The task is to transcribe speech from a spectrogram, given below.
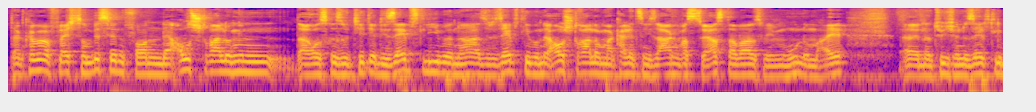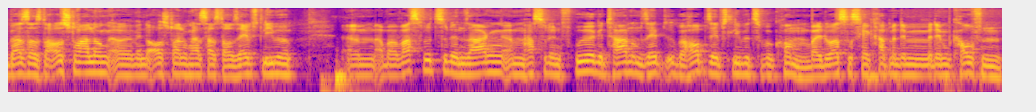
dann können wir vielleicht so ein bisschen von der Ausstrahlung hin, daraus resultiert ja die Selbstliebe, ne? also die Selbstliebe und der Ausstrahlung. Man kann jetzt nicht sagen, was zuerst da war, das ist wie im Huhn und Ei. Äh, natürlich, wenn du Selbstliebe hast, hast du Ausstrahlung. Äh, wenn du Ausstrahlung hast, hast du auch Selbstliebe. Ähm, aber was würdest du denn sagen, ähm, hast du denn früher getan, um selbst, überhaupt Selbstliebe zu bekommen? Weil du hast es ja gerade mit dem, mit dem Kaufen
